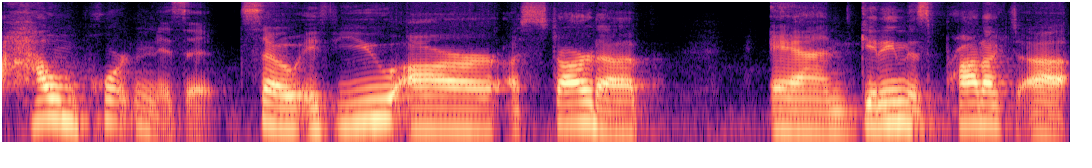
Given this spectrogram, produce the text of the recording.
how important is it? So if you are a startup and getting this product uh,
